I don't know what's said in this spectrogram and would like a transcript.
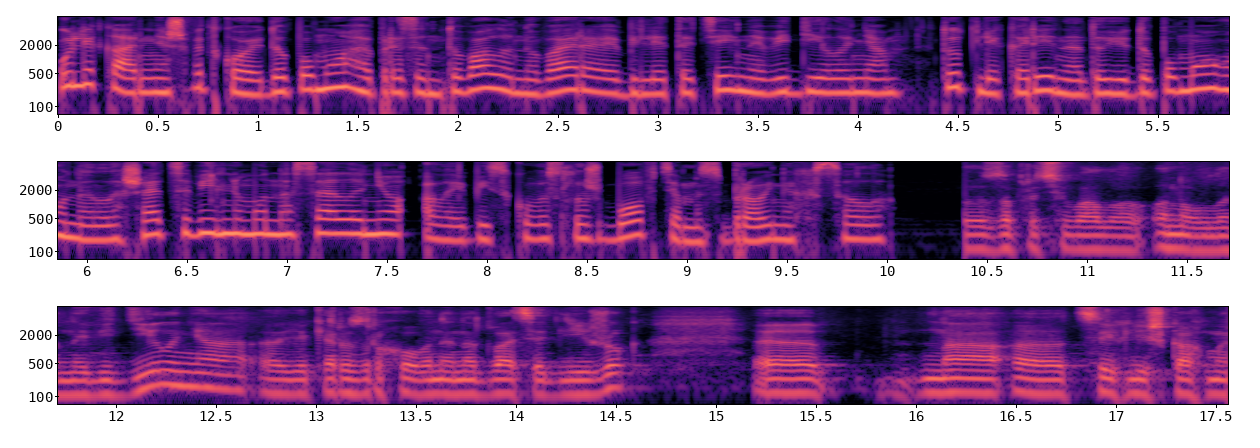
У лікарні швидкої допомоги презентували нове реабілітаційне відділення. Тут лікарі надають допомогу не лише цивільному населенню, але й військовослужбовцям збройних сил. Запрацювало оновлене відділення, е, яке розраховане на 20 ліжок. Е, На е, цих ліжках ми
